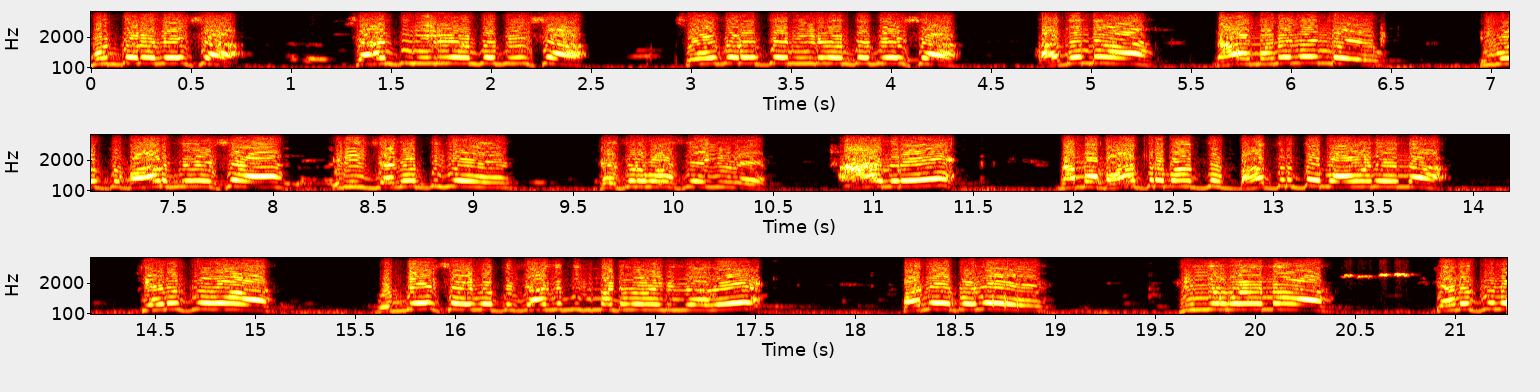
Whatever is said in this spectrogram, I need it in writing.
ಬುದ್ಧರ ದೇಶ, ಶಾಂತಿ ನೀಡುವಂತ ದೇಶ ಸೋದರತೆ ನೀಡುವಂತ ದೇಶ, ಅದನ್ನ ನಾವು ಮನಗಂಡು ಇವತ್ತು ಭಾರತ ದೇಶ ಇಡೀ ಜಗತ್ತಿಗೆ ಹೆಸರುವಾಸಿಯಾಗಿದೆ. ಆದ್ರೆ ನಮ್ಮ ಭಾತೃ ಭಾತೃತ್ವ ಭಾವನೆಯನ್ನ ಕೆಣಕುವ ಉದ್ದೇಶ ಇವತ್ತು ಜಾಗತಿಕ ಮಟ್ಟದಲ್ಲಿ ನಡೆದಿದ್ದಾವೆ ಪದೇ ಪದೇ ಹಿಂದೂಗಳನ್ನ ಕೆಣಕುವ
